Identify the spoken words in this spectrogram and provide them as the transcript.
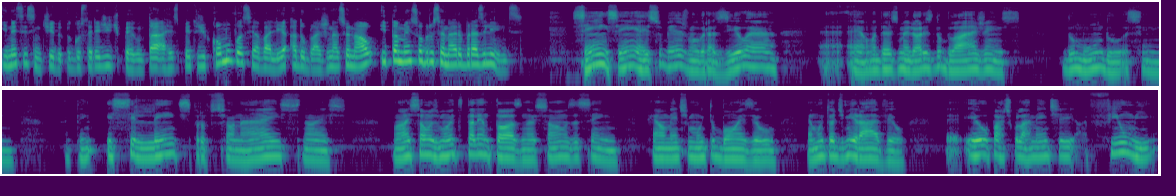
E nesse sentido, eu gostaria de te perguntar a respeito de como você avalia a dublagem nacional e também sobre o cenário brasiliense. Sim, sim, é isso mesmo. O Brasil é, é, é uma das melhores dublagens do mundo, assim. Tem excelentes profissionais, nós nós somos muito talentosos, nós somos assim realmente muito bons. Eu é muito admirável. É, eu particularmente filme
